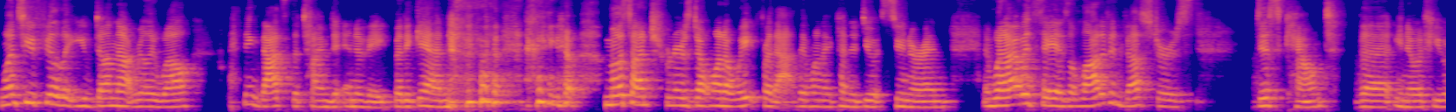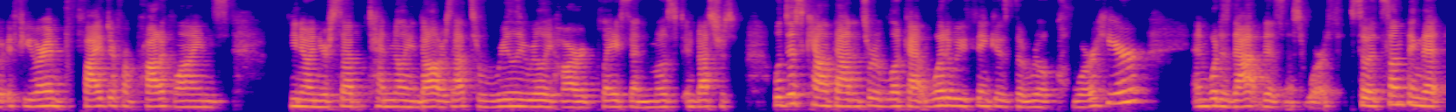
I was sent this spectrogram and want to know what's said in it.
Once you feel that you've done that really well, I think that's the time to innovate. But again, you know, most entrepreneurs don't want to wait for that. They want to kind of do it sooner. And and what I would say is a lot of investors discount the, you know, if you if you're in five different product lines, you know, and you're sub $10 million, that's a really, really hard place. And most investors will discount that and sort of look at what do we think is the real core here and what is that business worth? So it's something that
